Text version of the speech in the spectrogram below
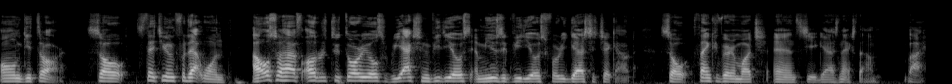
on guitar. So stay tuned for that one. I also have other tutorials, reaction videos and music videos for you guys to check out. So thank you very much and see you guys next time. Bye.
